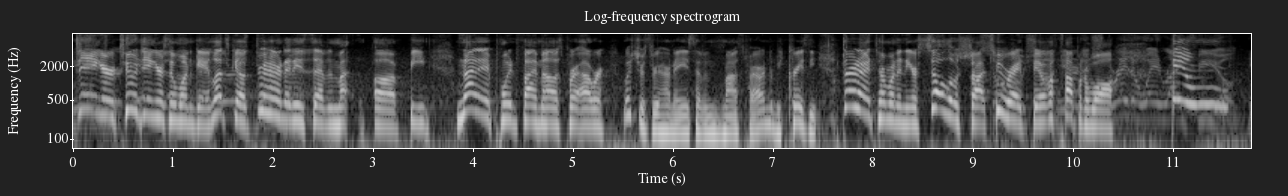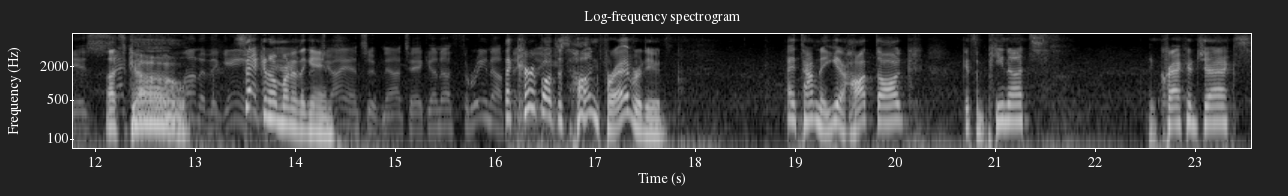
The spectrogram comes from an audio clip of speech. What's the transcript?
Dinger. Two dingers in one game. Let's go. 387 uh, feet, 98.5 miles per hour. which was 387 miles per hour. That'd be crazy. Third 39 turn one here. Solo shot. Two right field. Off top of the wall. Let's go. Second home run of the game. Giants have now taken a 3-0 That curveball just hung forever, dude. I had time to eat a hot dog, get some peanuts, and Cracker Jacks.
